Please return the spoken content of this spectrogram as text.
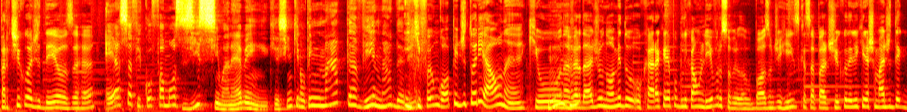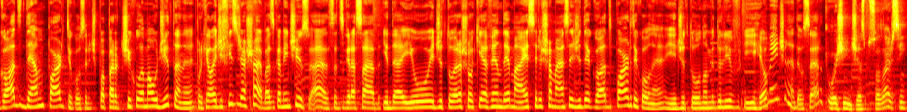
Partícula de Deus, aham. Uhum. Essa ficou famosíssima, né, bem? Que assim, que não tem nada a ver, nada a ver. E que foi um golpe editorial, né? Que o, uhum. na verdade, o nome do o cara queria publicar um livro sobre o bóson de Higgs, que essa partícula ele queria chamar de The goddamn particle, seria tipo a partícula maldita, né? Porque ela é difícil de achar, é basicamente isso. Ah, essa desgraçada. E daí o editor achou que ia vender mais se ele chamasse de The God Particle, né? E editou o nome do livro. E realmente, né? Deu certo. Hoje em dia as pessoas acham sim.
